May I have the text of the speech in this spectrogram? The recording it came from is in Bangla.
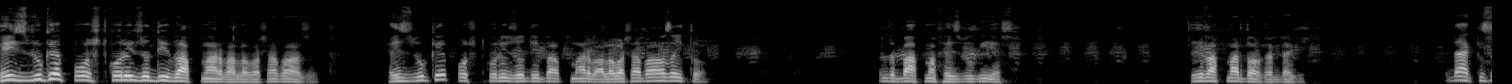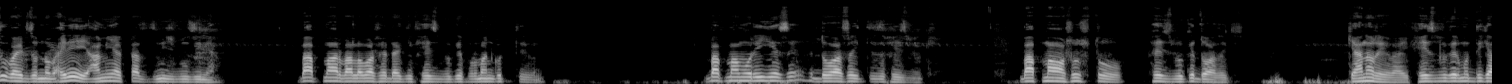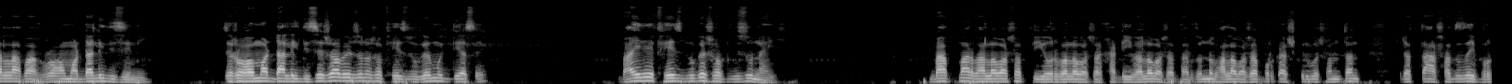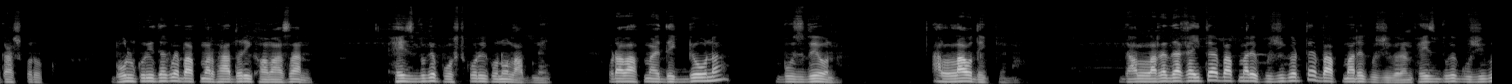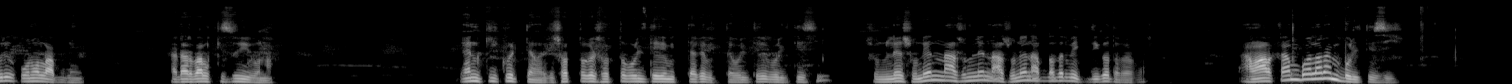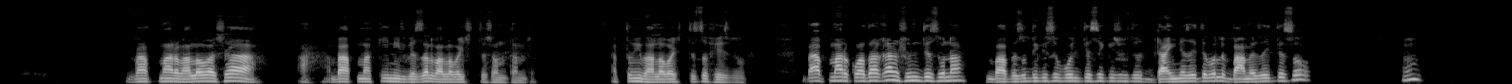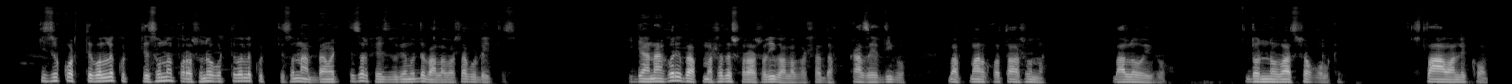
ফেসবুকে পোস্ট করি যদি বাপ মার ভালোবাসা পাওয়া যেত ফেসবুকে পোস্ট করি যদি বাপ মার ভালোবাসা পাওয়া যাইত তাহলে বাপ মা ফেসবুকেই আছে। এই বাপ মার দরকারটা কি? এটা কিছু ভাইয়ের জন্য। ভাইরে, আমি একটা জিনিস বুঝি না। বাপ মার ভালোবাসাটা কি ফেসবুকে প্রমাণ করতে হবে? বাপ মা মরে গেছে, দোয়া চাইতেছে ফেসবুকে বাপ মা অসুস্থ ফেসবুকে দোয়া চাইতেছে। কেন রে ভাই? ফেসবুকের মধ্যে কি আল্লাহ পাক রহমত ডালি দিছে নি? যে রহমত ডালি দিছে সব, এর জন্য সব ফেসবুকের মধ্যে আছে। বাইরে ফেসবুকে সব কিছু নাই। বাপ মার ভালোবাসা, পিওর ভালোবাসা, খাঁটি ভালোবাসা, তার জন্য ভালোবাসা প্রকাশ করব সন্তান, সেটা তার সাথে যাই প্রকাশ করুক। ভুল করি থাকলে বাপ মার ভাদরি ক্ষমা চান। ফেসবুকে পোস্ট করে কোনো লাভ নেই। ওরা বাপ মায় দেখবেও না, বুঝবেও না। আল্লাহও দেখবে না। আল্লাহরে দেখাইতে আর বাপ মারে খুশি করতে, আর বাপ মারে খুশি করেন ফেসবুকে খুশি করি, কোনো লাভ নেই। এটার বাল কিছুই না। এন কি করতাম আর কি? সত্যকে সত্য বলতে হবে, মিথ্যাকে মিথ্যা বলতে হবে, বলতেছি। শুনলে শুনেন, না শুনলে না শুনেন, আপনাদের ব্যক্তিগত ব্যাপার। আমার কাম বলার আমি বলতেছি। বাপ মার ভালোবাসা বাপ মা কি নির্ভেজাল ভালোবাসতো সন্তানরা। আর তুমি ভালোবাসতেছো ফেসবুক বাপ মার কথা কান শুনতেছো না? বাপে যদি কিছু বলতেছে, কিছু ডাইনে যাইতে বলে, বামে যাইতেছো, হুম? কিছু করতে বললে করতেছো না, পড়াশোনা করতে বললে করতেছো না, আড্ডা মারতেছো আর ফেসবুকের মধ্যে ভালোবাসা ফুটাইতেছো। এটা না করে বাপ মার সাথে সরাসরি ভালোবাসা দাও, কাজে দিব। বাপ মার কথা শোনো, ভালো হইব। ধন্যবাদ সকলকে। আসসালামু আলাইকুম।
